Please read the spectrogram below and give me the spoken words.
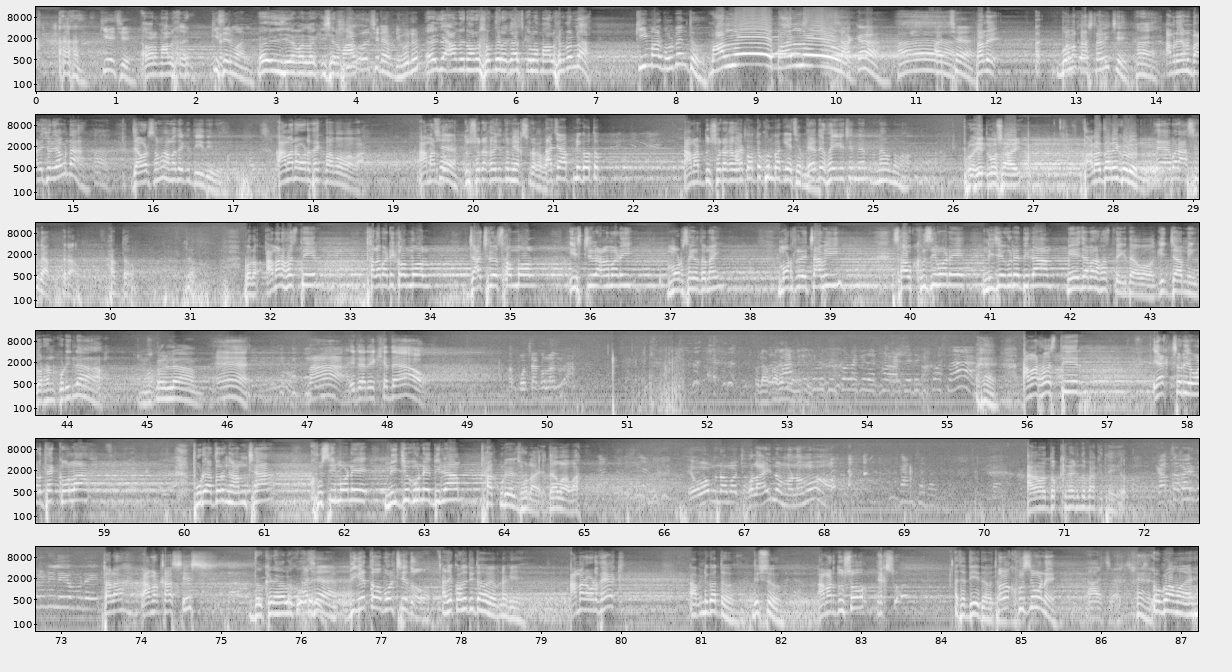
কি হয়েছে? আবার মাল ফেলেন। কিসের মাল? এই যে বলল কিসের মাল? বলছেন আপনি বলুন। এই যে আমি নরসুন্দরের কাজ করল মাল ফেলবেন না? কি মাল বলবেন তো? মারলো মারলো টাকা? হ্যাঁ। আচ্ছা। তাহলে আমার কাজটা হয়েছে? হ্যাঁ। আমরা যখন বাড়ি চলে যাব না যাওয়ার সময় আমাদেরকে দিয়ে দিবে। আমার অর্ধেক পাবো বাবা। আমার আচ্ছা। দুশো টাকা হয়েছে তুমি একশো টাকা আচ্ছা আপনি কত আমার দুশো টাকা কতক্ষণ বাকি আছে হয়ে গেছে নেন নাও নাও। প্রহিত মশাই তাড়াতাড়ি করুন। হ্যাঁ এবার আশীর্বাদ দাও হাত দাও দাও। বলো আমার হস্তের থালাবাটি কম্বল যা ছিল সম্বল স্টিল আলমারি মোটরসাইকেল তো নাই। মোটরসাইকেলের চাবি সব খুশি মনে নিজে গুনে দিলাম মেয়ে জামার হস্তে। দাও বাবা গির্জা আমি গ্রহণ করিলাম। করলাম। হ্যাঁ না এটা রেখে দাও। পচা কলাগুলো হ্যাঁ আমার হস্তির এক চড়ি অর্ধেক কলা পুরাতন গামছা খুশি মনে নিজ গুণে দিলাম ঠাকুরের ঝোলায়। দাও বাবা। ওম নম ঝোলাই নম নম। আর আমার দক্ষিণা কিন্তু বাকি থেকে। গেল তাহলে আমার কাজ শেষ? দক্ষিণে গেল আচ্ছা। দিকে তো বলছে তো। আচ্ছা কত দিতে হবে আপনাকে? আমার অর্ধেক? আপনি কত? দুশো? আমার দুশো একশো? আচ্ছা দিয়ে দাও বাবা খুশি মনে? আচ্ছা আচ্ছা। ওগো আমার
